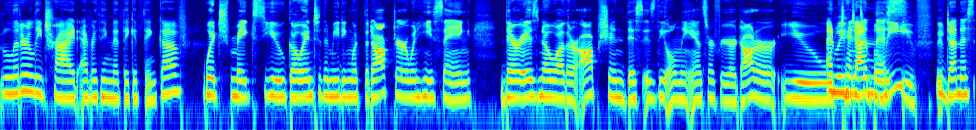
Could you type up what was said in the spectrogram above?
literally tried everything that they could think of. Which makes you go into the meeting with the doctor when he's saying there is no other option. This is the only answer for your daughter. You And we've done this. We've done this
